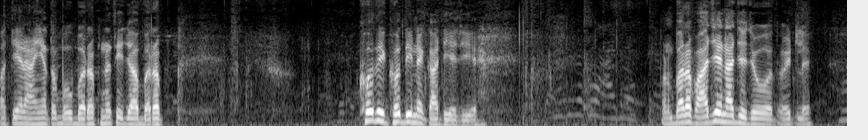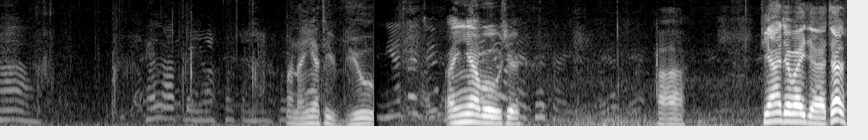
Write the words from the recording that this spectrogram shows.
અત્યારે અહીંયા તો બહુ બરફ નથી જો આ બરફ ખોદી ખોદીને કાઢીએ છીએ. પણ બરફ આજે ને આજે જોવો તો એટલે. અને અહીંયાથી વ્યૂ અહીંયા બહુ છે. હા. ત્યાં જવાઈ જાય. ચાલ.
